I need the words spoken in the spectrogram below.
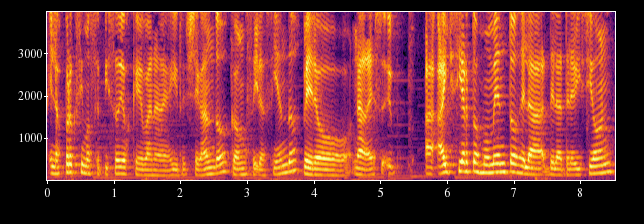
en los próximos episodios que van a ir llegando, que vamos a ir haciendo. Pero nada, eh, hay ciertos momentos de la, de la televisión,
